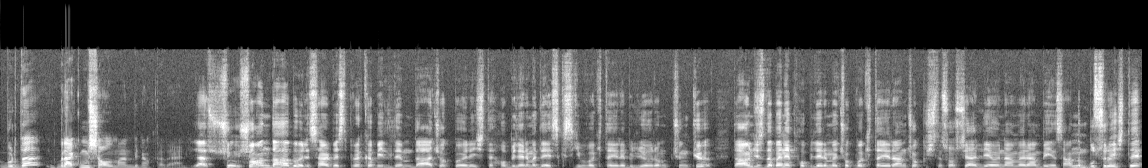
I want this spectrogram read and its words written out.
burada bırakmış olman bir noktada yani. Ya şu şu an daha böyle serbest bırakabildim. Daha çok böyle işte hobilerime de eskisi gibi vakit ayırabiliyorum. Çünkü daha öncesinde ben hep hobilerime çok vakit ayıran, çok işte sosyalliğe önem veren bir insandım. Bu süreçte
